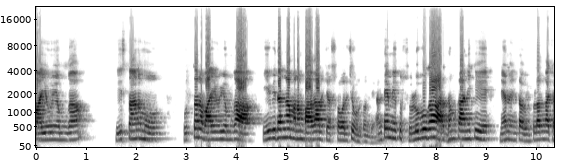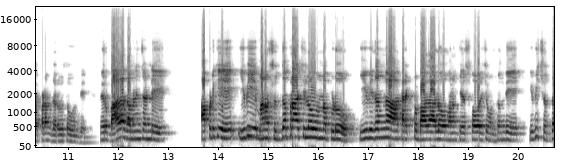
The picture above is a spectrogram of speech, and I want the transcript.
వాయువ్యంగా ఈ స్థానము ఉత్తర వాయువ్యంగా ఈ విధంగా మనం భాగాలు చేసుకోవాల్సి ఉంటుంది. అంటే మీకు సులువుగా అర్థం కానికి నేను ఇంత విపులంగా చెప్పడం జరుగుతూ ఉంది. మీరు బాగా గమనించండి. అప్పటికి ఇవి మనం శుద్ధ ప్రాచిలో ఉన్నప్పుడు ఈ విధంగా కరెక్ట్ భాగాలు మనం చేసుకోవాల్సి ఉంటుంది. ఇవి శుద్ధ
